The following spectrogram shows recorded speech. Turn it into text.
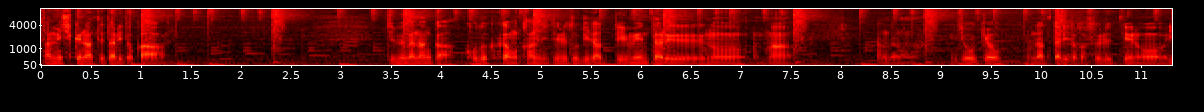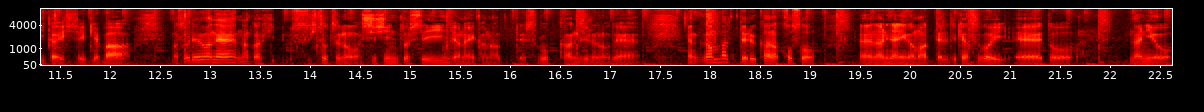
寂しくなってたりとか自分がなんか孤独感を感じてる時だっていうメンタルのまあなんだろうな状況だったりとかするっていうのを理解していけば、まあ、それはねなんか一つの指針としていいんじゃないかなってすごく感じるのでなんか頑張ってるからこそ、えー、何々が待ってる時はすごい、えーと、何を、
